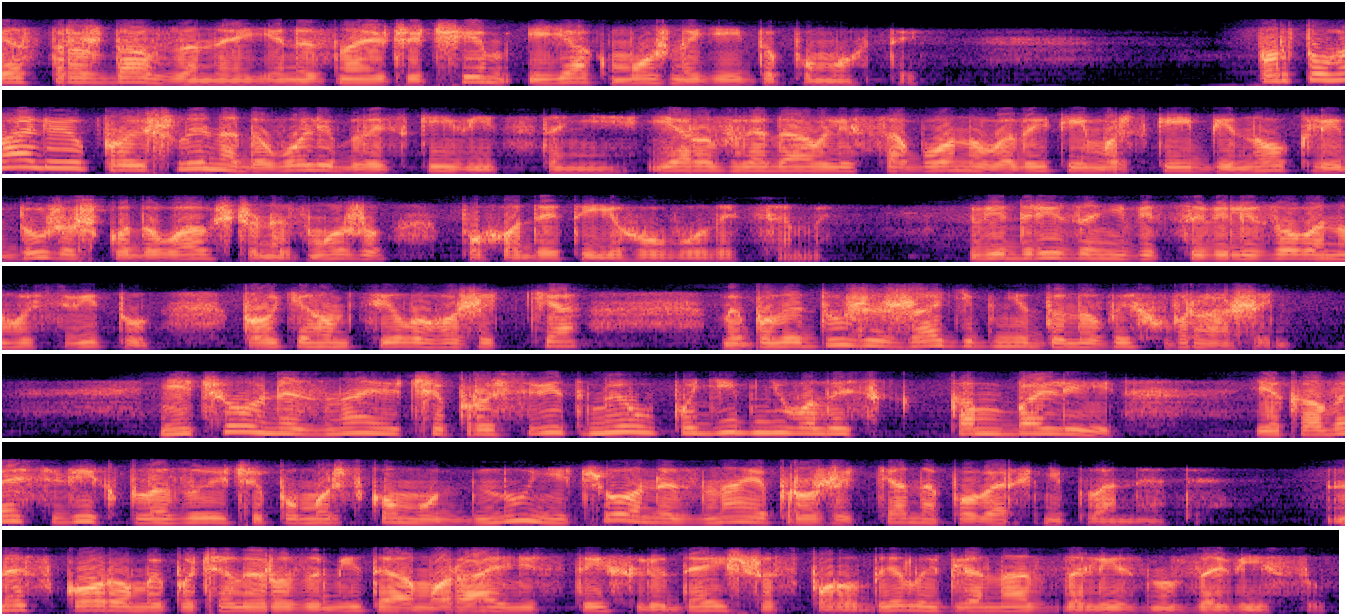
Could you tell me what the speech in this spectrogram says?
Я страждав за неї, не знаючи чим і як можна їй допомогти. Португалію пройшли на доволі близькій відстані. Я розглядав Лісабон у великий морський бінокль і дуже шкодував, що не зможу походити його вулицями. Відрізані від цивілізованого світу протягом цілого життя, ми були дуже жадібні до нових вражень. Нічого не знаючи про світ, ми уподібнювались камбалі, яка весь вік, плазуючи по морському дну, нічого не знає про життя на поверхні планети. Не скоро ми почали розуміти аморальність тих людей, що спорудили для нас залізну завісу.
